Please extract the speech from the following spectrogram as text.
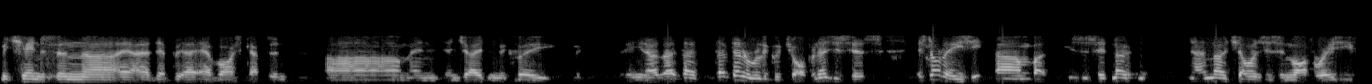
Mitch Henderson, uh, our, deputy, our vice captain, um, and and Jaden McVeigh. You know they, they, they've done a really good job. And as you said, it's, it's not easy, um, but as I said, no, no no challenges in life are easy if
